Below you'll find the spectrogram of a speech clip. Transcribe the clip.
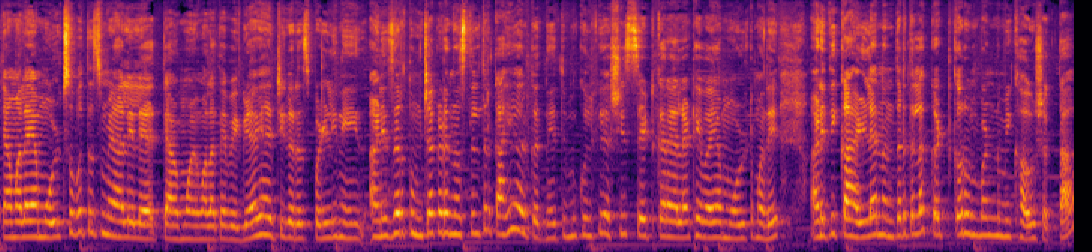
त्या मला या मोल्डसोबतच मिळालेल्या आहेत. त्यामुळे मला त्या वेगळ्या घ्यायची गरज पडली नाही. आणि जर तुमच्याकडे नसतील तर काही हरकत नाही. तुम्ही कुल्फी अशीच सेट करायला ठेवा या मोल्टमध्ये आणि ती काढल्यानंतर त्याला कट करून पण तुम्ही खाऊ शकता.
